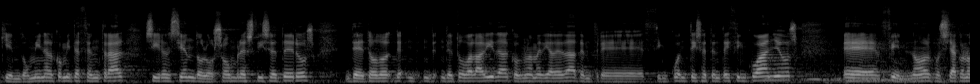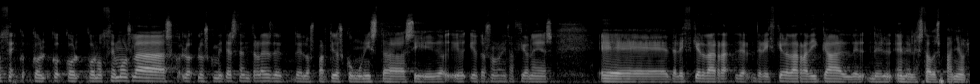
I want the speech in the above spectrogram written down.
quien, domina el comité central siguen siendo los hombres ciseteros de, todo, de, toda la vida, con una media de edad entre 50 y 75 años. Eh, en fin, ¿no? pues ya conocemos los comités centrales de, los partidos comunistas y, otras organizaciones eh, de, la izquierda, de, la izquierda radical en el Estado español.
